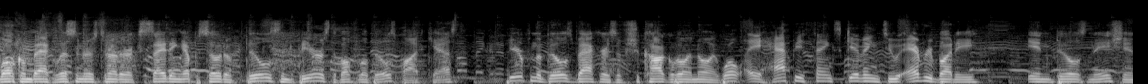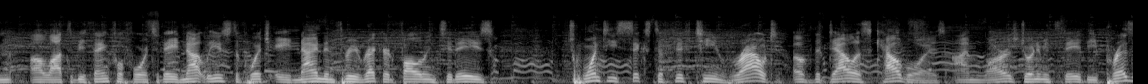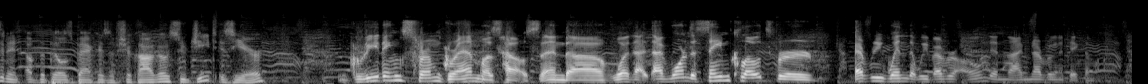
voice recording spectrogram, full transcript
Welcome back, listeners, to another exciting episode of Bills and Beers, the Buffalo Bills podcast. Here from the Bills backers of Chicago, Illinois. Well, a happy Thanksgiving to everybody in Bills Nation. A lot to be thankful for today, not least of which a 9 and 3 record following today's 26 to 15 rout of the Dallas Cowboys. I'm Lars. Joining me today, the president of the Bills backers of Chicago, Sujit, is here. Greetings from Grandma's house, and uh, what I, I've worn the same clothes for every win that we've ever owned, and I'm never going to take them off.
